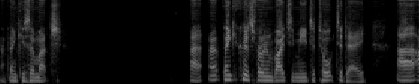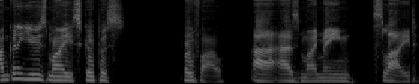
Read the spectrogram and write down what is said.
Uh, thank you so much. Uh, uh, thank you, Chris, for inviting me to talk today. Uh, I'm going to use my Scopus profile uh, as my main slide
